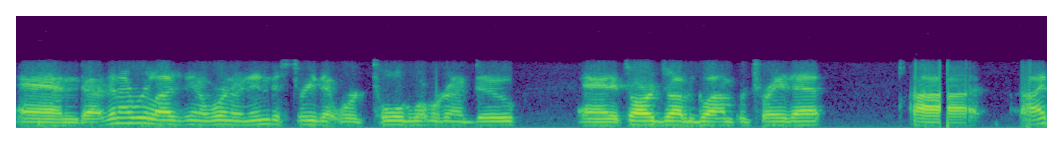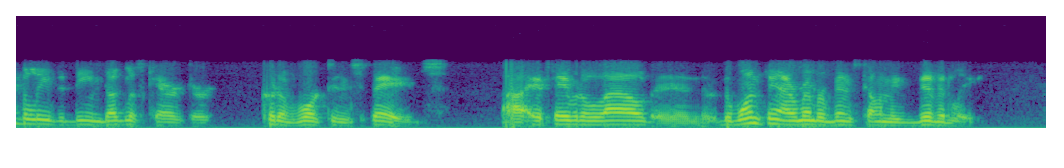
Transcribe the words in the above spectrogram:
and uh, then I realized, you know, we're in an industry that we're told what we're going to do, and it's our job to go out and portray that. Uh, I believe the Dean Douglas character could have worked in spades uh, if they would allow. Uh, the one thing I remember Vince telling me vividly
